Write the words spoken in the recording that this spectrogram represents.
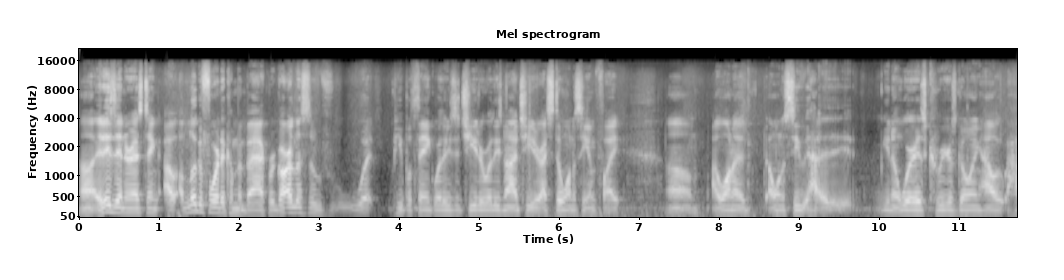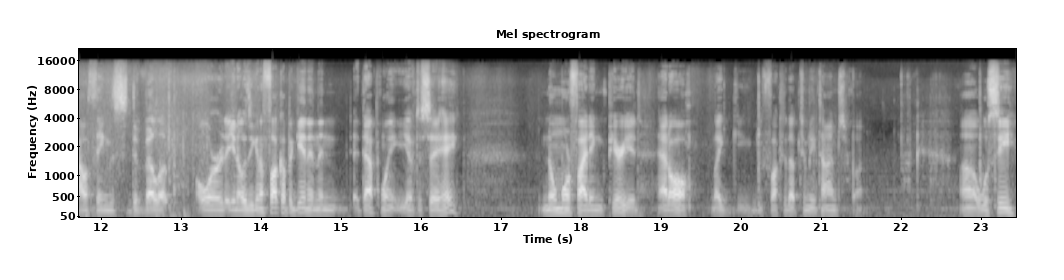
Uh, it is interesting. I, am looking forward to coming back, regardless of what people think, whether he's a cheater, whether he's not a cheater. I still want to see him fight. Um, I want to I want to see how you know where his career is going, how how things develop, or you know is he gonna fuck up again? And then at that point you have to say, hey, no more fighting, period, at all. Like you, you fucked it up too many times, but uh, we'll see.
